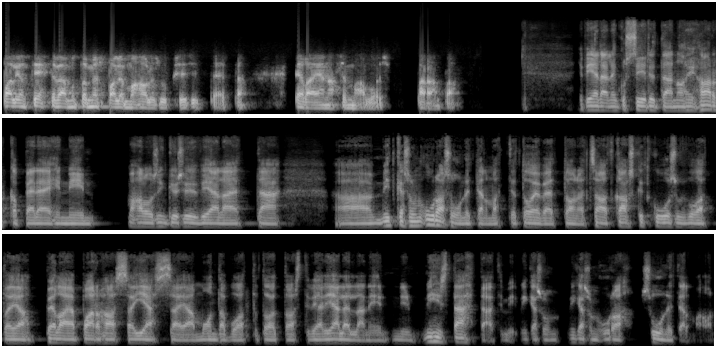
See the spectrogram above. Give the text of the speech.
paljon tehtävää, mutta myös paljon mahdollisuuksia sitten, että pelaajan asemaa voisi parantaa. Ja vielä niin kun siirrytään noihin harkkapeleihin, niin mä haluaisin kysyä vielä, että mitkä sun urasuunnitelmat ja toiveet on, että sä oot 26 vuotta ja pelaaja parhaassa iässä ja monta vuotta toivottavasti vielä jäljellä, niin, niin mihin sä tähtäät ja mikä sun, mikä sun urasuunnitelma on?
